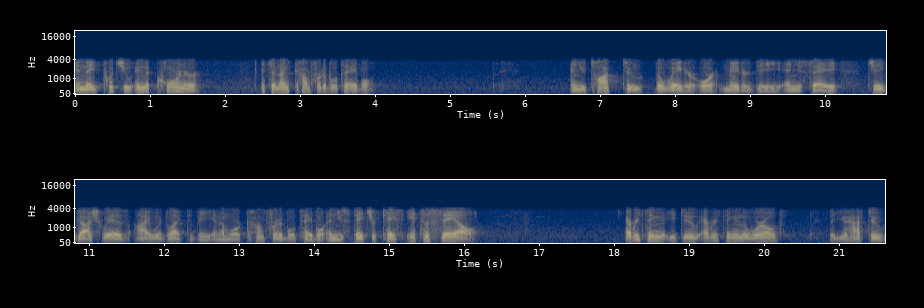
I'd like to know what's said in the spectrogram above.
And they put you in the corner. It's an uncomfortable table. And you talk to the waiter or maitre d' and you say, gee, gosh whiz, I would like to be in a more comfortable table. And you state your case. It's a sale everything that you do, everything in the world that you have to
